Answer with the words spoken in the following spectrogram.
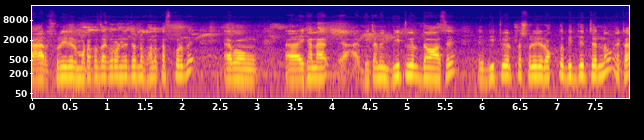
তার শরীরের মোটা তাজাকরণের জন্য ভালো কাজ করবে এবং এখানে ভিটামিন বি টুয়েলভ দেওয়া আছে। এই বি টুয়েলভটা শরীরে রক্ত বৃদ্ধির জন্য একটা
